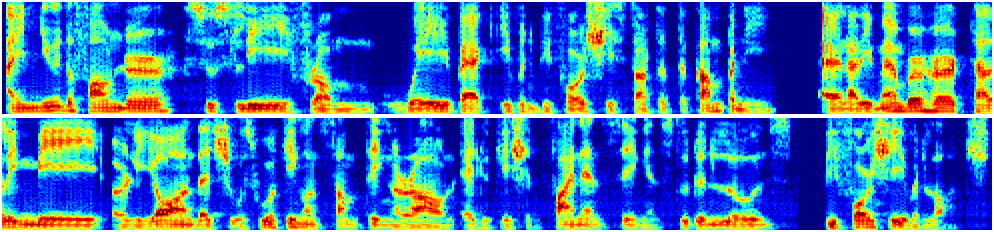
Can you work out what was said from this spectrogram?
I knew the founder, Susli, from way back, even before she started the company. And I remember her telling me early on that she was working on something around education financing and student loans before she even launched.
